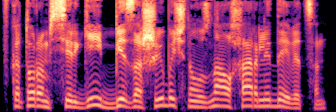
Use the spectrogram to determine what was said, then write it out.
в котором Сергей безошибочно узнал Харли Дэвидсон.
